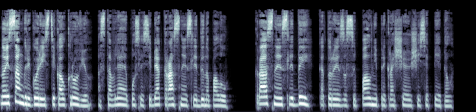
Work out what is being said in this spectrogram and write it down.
Но и сам Григорий истекал кровью, оставляя после себя красные следы на полу. Красные следы, которые засыпал непрекращающийся пепел.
